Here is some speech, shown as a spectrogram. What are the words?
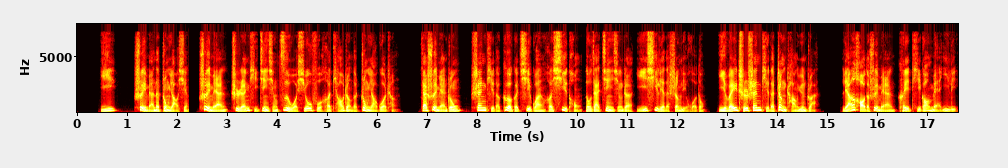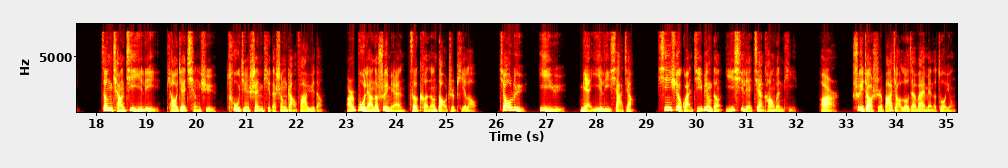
一、睡眠的重要性。睡眠是人体进行自我修复和调整的重要过程。在睡眠中，身体的各个器官和系统都在进行着一系列的生理活动，以维持身体的正常运转。良好的睡眠可以提高免疫力、增强记忆力、调节情绪、促进身体的生长发育等。而不良的睡眠则可能导致疲劳、焦虑、抑郁、免疫力下降、心血管疾病等一系列健康问题。二、睡觉时把脚露在外面的作用。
